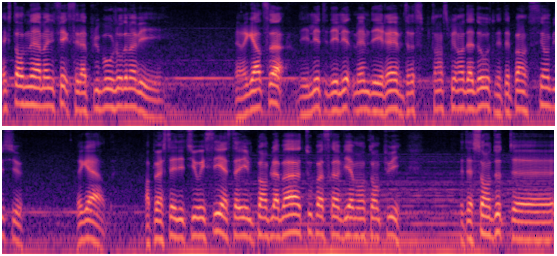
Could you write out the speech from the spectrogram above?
Extraordinaire, magnifique, c'est le plus beau jour de ma vie. Mais regarde ça, des litres et des litres, même des rêves transpirants d'ado n'étaient pas si ambitieux. Regarde, on peut installer des tuyaux ici, installer une pompe là-bas, tout passera via mon puits. C'était sans doute euh,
